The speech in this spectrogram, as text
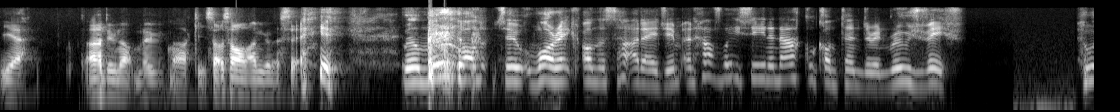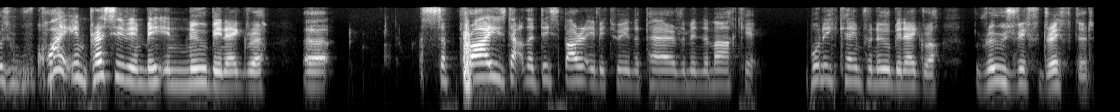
yeah, I do not move markets. That's all I'm going to say. we'll move on to Warwick on the Saturday, Jim. And have we seen an Arkle contender in Rouge Vif, who was quite impressive in beating Nube Negra? Uh, surprised at the disparity between the pair of them in the market. Money came for Nube Negra, Rouge Vif drifted,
